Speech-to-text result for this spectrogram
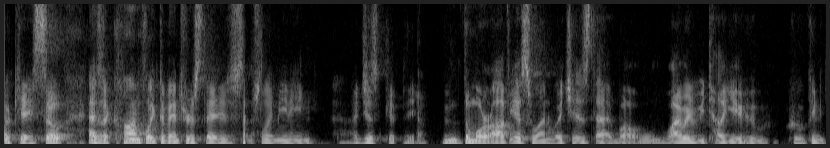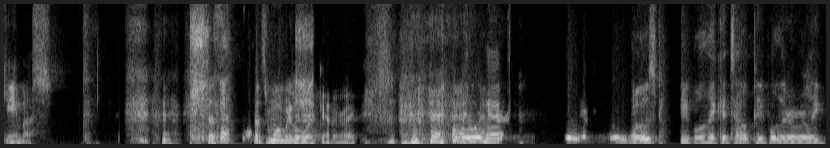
Okay, so as a conflict of interest, they're essentially meaning uh, just you know the more obvious one, which is that well, why would we tell you who who can game us? that's that's one way to look at it, right? well, they wouldn't have those people. They could tell people that are really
